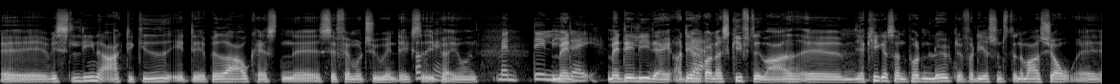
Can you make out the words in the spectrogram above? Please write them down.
øh, hvis ligneragtigt givet et øh, bedre afkast end øh, C25-indekset okay. i perioden. Men det er lige men, i dag. Men det er lige i dag, og det har Ja. godt nok skiftet meget. Øh, jeg kigger sådan på den løbende, fordi jeg synes, den er meget sjov, øh,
